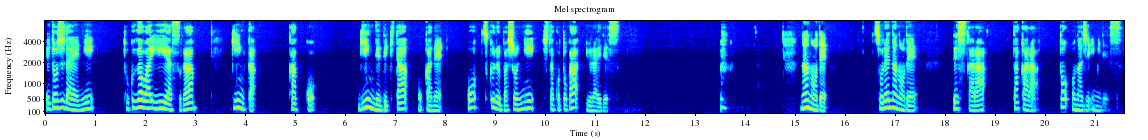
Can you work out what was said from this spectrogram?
江戸時代に徳川家康が銀貨、かっこ銀でできたお金を作る場所にしたことが由来です。なので、それなので、ですから、だからと同じ意味です。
